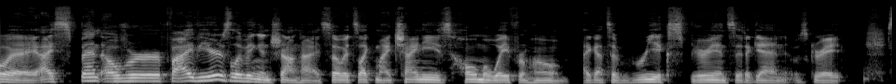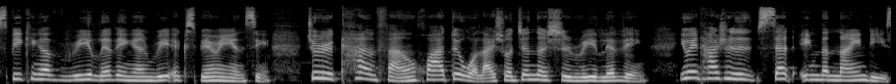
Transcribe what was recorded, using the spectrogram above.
I spent over five years living in Shanghai, so it's like my Chinese home away from home. I got to re-experience it again. It was great. Speaking of reliving and re-experiencing，就是看《繁花》对我来说真的是 reliving，因为它是 set in the nineties，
